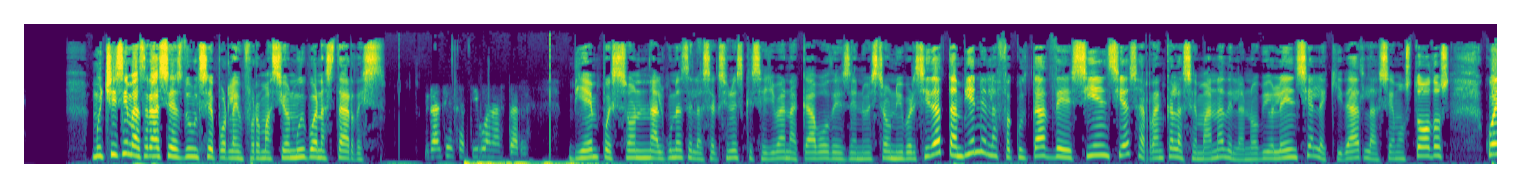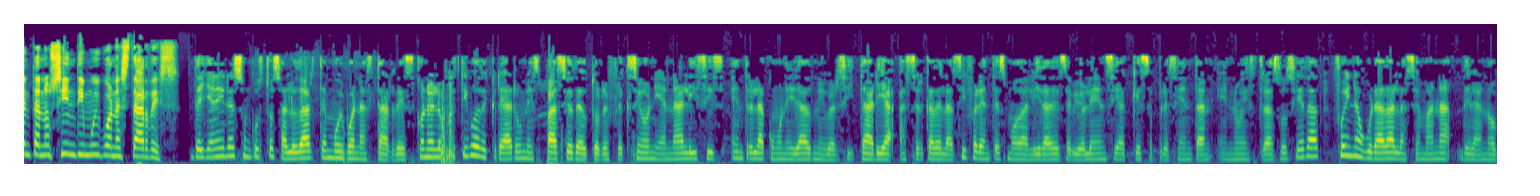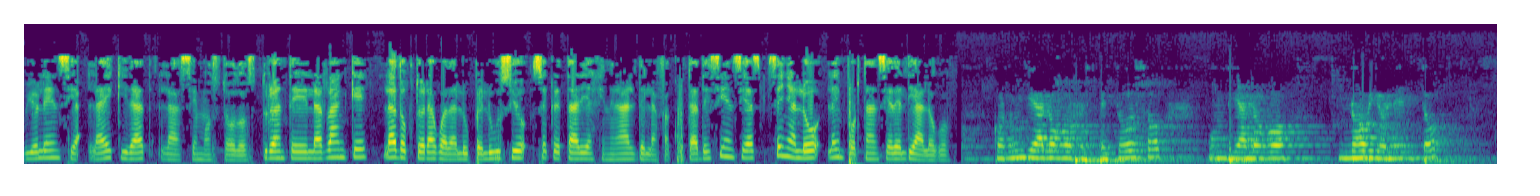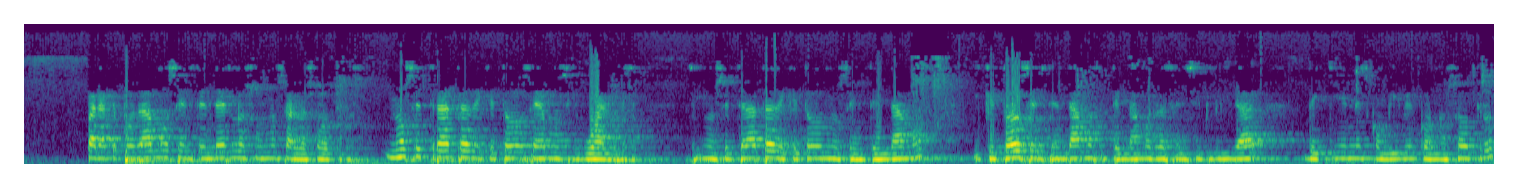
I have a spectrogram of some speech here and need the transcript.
Muchísimas gracias, Dulce, por la información. Muy buenas tardes. Gracias a ti, buenas tardes. Bien, pues son algunas de las acciones que se llevan a cabo desde nuestra universidad. También en la Facultad de Ciencias arranca la semana de la no violencia, la equidad, la hacemos todos. Cuéntanos, Cindy, muy buenas tardes. Deyanira, es un gusto saludarte, muy buenas tardes. Con el objetivo de crear un espacio de autorreflexión y análisis entre la comunidad universitaria acerca de las diferentes modalidades de violencia que se presentan en nuestra sociedad, fue inaugurada la semana de la no violencia, la equidad, la hacemos todos. Durante el arranque, la doctora Guadalupe Lucio, secretaria general de la Facultad de Ciencias, señaló la importancia del diálogo. Con un diálogo respetuoso, un diálogo no violento, para que podamos entendernos unos a los otros. No se trata de que todos seamos iguales, sino se trata de que todos nos entendamos y que todos entendamos y tengamos la sensibilidad de quienes conviven con nosotros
